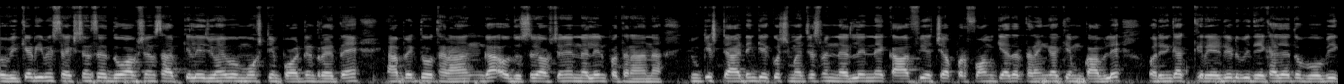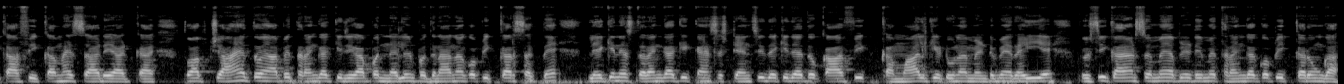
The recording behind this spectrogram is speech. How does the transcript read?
तो विकेट कीपिंग सेक्शन से दो ऑप्शन आपके लिए जो है वो मोस्ट इंपॉर्टेंट रहते हैं। यहाँ पे एक तो थरांगा और दूसरे ऑप्शन है नलिन पथराना क्योंकि स्टार्टिंग के कुछ मैचेस में नलिन ने काफ़ी अच्छा परफॉर्म किया था थरंगा के मुकाबले और इनका क्रेडिट भी देखा जाए तो वो भी काफ़ी कम है, साढ़े आठ का है। तो आप चाहें तो यहाँ पे तिरंगा की जगह पर नलिन पथराना को पिक कर सकते हैं, लेकिन इस तिरंगा की कंसिस्टेंसी देखी जाए तो काफ़ी कमाल की टूर्नामेंट में रही है। तो इसी कारण से मैं अपनी टीम में तिरंगा को पिक करूँगा।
